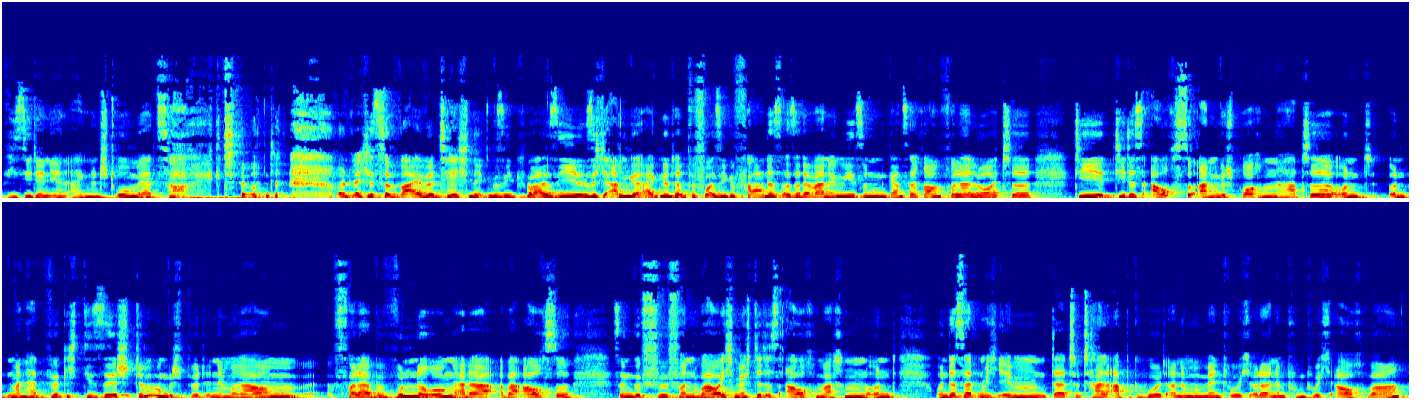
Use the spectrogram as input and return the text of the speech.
wie sie denn ihren eigenen Strom erzeugt und, und welche Survival-Techniken sie quasi sich angeeignet hat, bevor sie gefahren ist. Also da waren irgendwie so ein ganzer Raum voller Leute, die, die das auch so angesprochen hatte und, und man hat wirklich diese Stimmung gespürt in dem Raum voller Bewunderung, aber, aber auch so, so ein Gefühl von, wow, ich möchte das auch machen und, und das hat mich eben da total abgeholt an einem Moment, wo ich, oder an einem Punkt, wo ich auch war.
